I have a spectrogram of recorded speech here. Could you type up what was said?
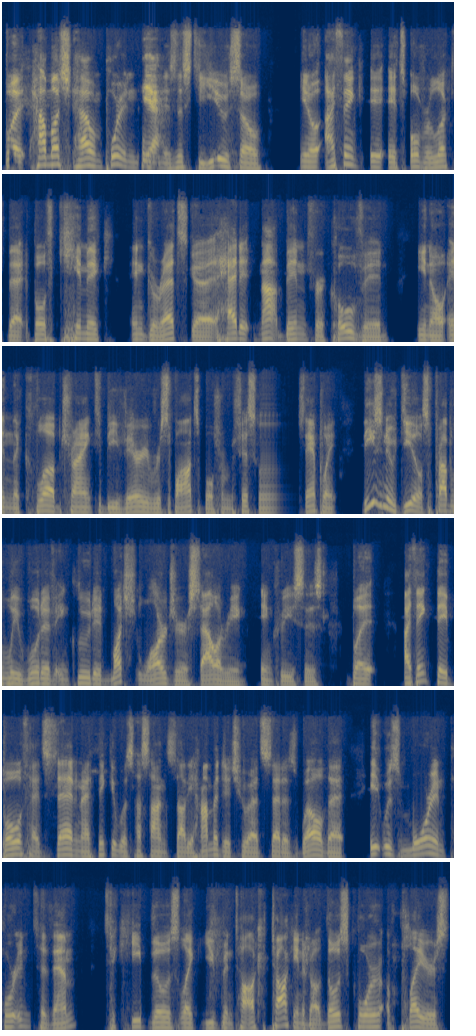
But how much? How important yeah. is this to you? So you know, I think it, it's overlooked that both Kimmich and Goretzka, had it not been for COVID, you know, in the club trying to be very responsible from a fiscal standpoint, these new deals probably would have included much larger salary increases. But I think they both had said, and I think it was Hasan Salihamidzic who had said as well, that it was more important to them to keep those like you've been talk, talking about those core of players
